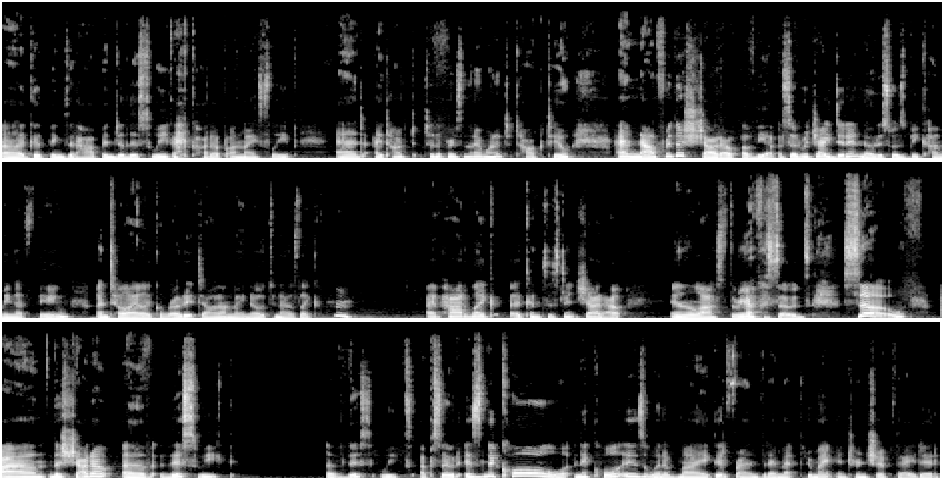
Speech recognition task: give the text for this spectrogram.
uh, good things that happened this week. I caught up on my sleep and I talked to the person that I wanted to talk to. And now for the shout out of the episode, which I didn't notice was becoming a thing until I like wrote it down on my notes and I was like, hmm, I've had like a consistent shout out in the last three episodes. So, um, the shout out of this week of this week's episode is Nicole. Nicole is one of my good friends that I met through my internship that I did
